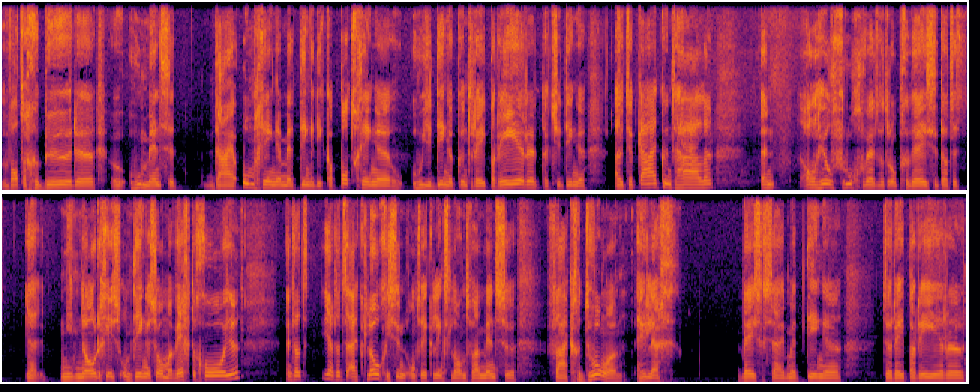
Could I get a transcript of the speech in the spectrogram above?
wat er gebeurde. eh, Hoe mensen daar omgingen met dingen die kapot gingen. ho- Hoe je dingen kunt repareren. Dat je dingen uit elkaar kunt halen. En al heel vroeg werd er erop gewezen dat het ja, niet nodig is om dingen zomaar weg te gooien. En dat, ja, dat is eigenlijk logisch in een ontwikkelingsland waar mensen vaak gedwongen heel erg bezig zijn met dingen te repareren,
